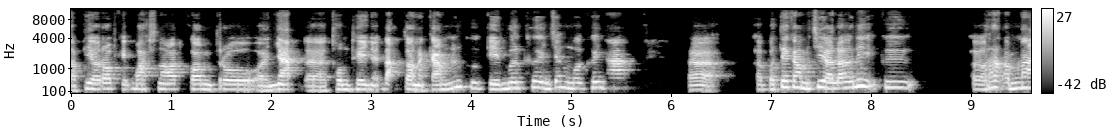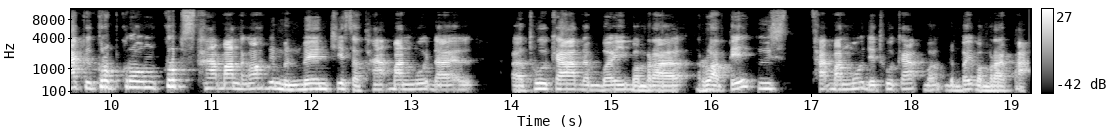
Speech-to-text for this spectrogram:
សភាអឺរ៉ុបគេបោះឆ្នោតគ្រប់គ្រងញ៉ាត់ធំធេងឲ្យដាក់ទណ្ឌកម្មហ្នឹងគឺគេមើលឃើញអញ្ចឹងមើលឃើញថាប្រទេសកម្ពុជាឥឡូវនេះគឺរដ្ឋអំណាចគឺគ្រប់គ្រងគ្រប់ស្ថាប័នទាំងអស់វាមិនមែនជាស្ថាប័នមួយដែលធ្វើការដើម្បីបម្រើរដ្ឋទេគឺស្ថាប័នមួយដែលធ្វើការដើម្បីបម្រើបក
